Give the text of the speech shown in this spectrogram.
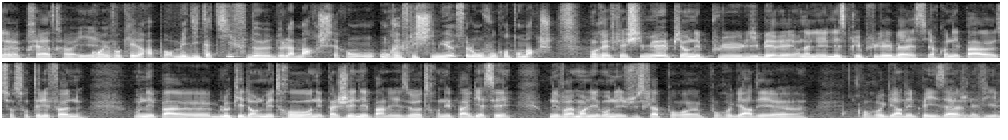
euh, prêts à travailler. Qui ont évoqué le rapport méditatif de, la marche, qu'on on réfléchit mieux selon vous quand on marche? On réfléchit mieux et puis on est plus libéré, on a l'esprit plus libéré, c'est-à-dire qu'on n'est pas sur son téléphone on n'est pas bloqué dans le métro, on n'est pas gêné par les autres, on n'est pas agacé. On est vraiment libre, on est juste là pour, pour regarder pour regarder le paysage, la ville.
